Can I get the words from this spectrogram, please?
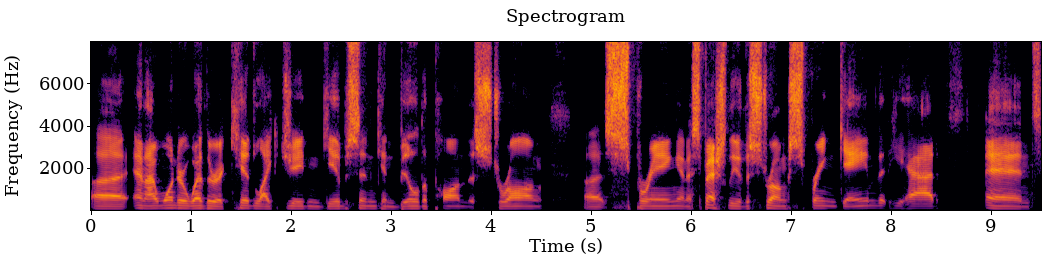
uh, and I wonder whether a kid like Jayden Gibson can build upon the strong uh, spring and especially the strong spring game that he had. And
